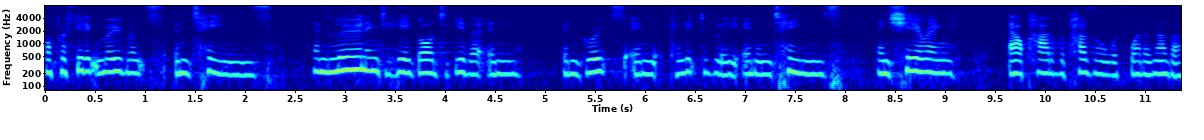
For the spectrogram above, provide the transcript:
of prophetic movements in teams and learning to hear God together in, in groups and collectively and in teams and sharing our part of the puzzle with one another.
